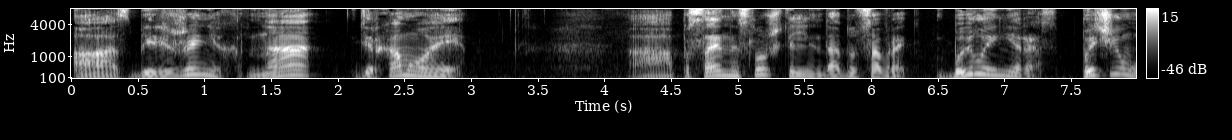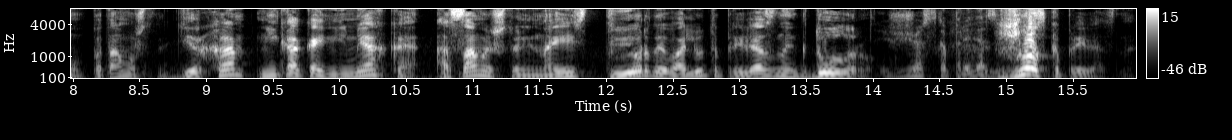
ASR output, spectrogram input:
о сбережениях на дирхам УАЭ. А постоянные слушатели не дадут соврать. Было и не раз. Почему? Потому что дирхам никакая не мягкая, а самое что ни на есть твердая валюта, привязанная к доллару. Жестко привязанная. Жестко привязанная.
